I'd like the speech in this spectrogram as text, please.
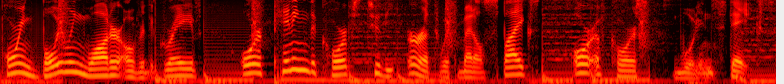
pouring boiling water over the grave, or pinning the corpse to the earth with metal spikes, or of course, wooden stakes.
